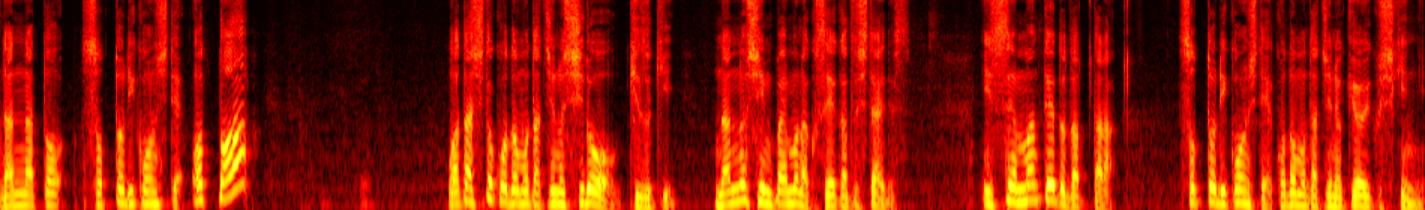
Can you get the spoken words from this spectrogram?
旦那とそっと離婚しておっと！私と子供たちの城を築き何の心配もなく生活したいです。1000万程度だったらそっと離婚して子供たちの教育資金に。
